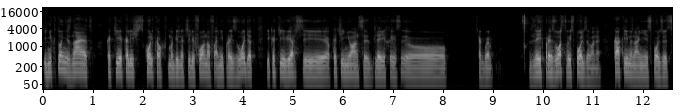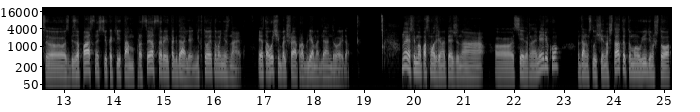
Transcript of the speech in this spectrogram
и никто не знает, какие количество, сколько мобильных телефонов они производят и какие версии, какие нюансы для их, э, как бы, для их производства использованы, как именно они используются с безопасностью, какие там процессоры и так далее. Никто этого не знает. Это очень большая проблема для Android. Ну, если мы посмотрим, опять же, на э, Северную Америку, в данном случае на Штаты, то мы увидим, что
